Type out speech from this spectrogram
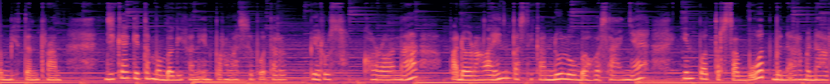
lebih tentram. Jika kita membagikan informasi seputar virus corona pada orang lain, pastikan dulu bahwasanya info tersebut benar-benar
